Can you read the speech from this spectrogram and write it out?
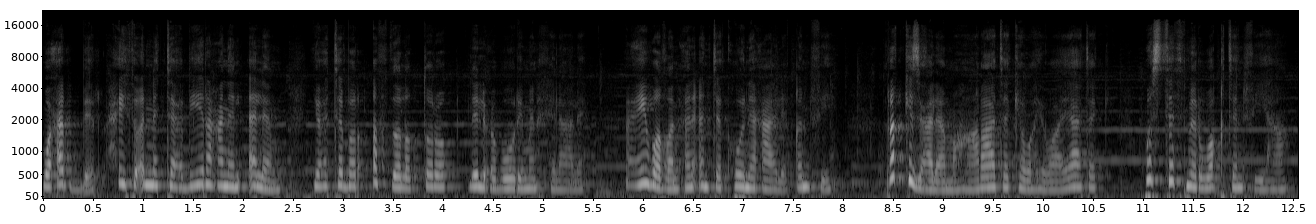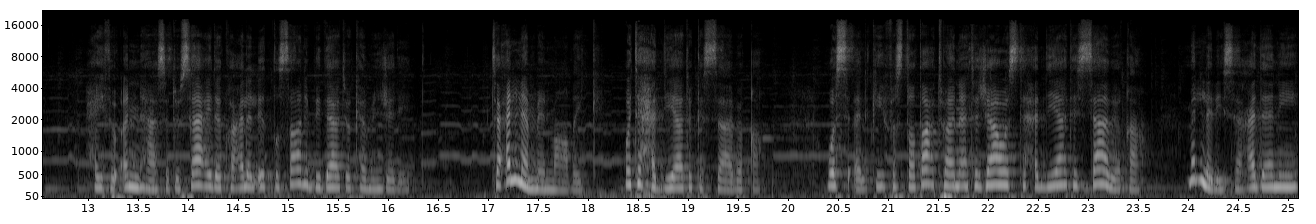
وعبر حيث أن التعبير عن الألم يعتبر أفضل الطرق للعبور من خلاله عوضا عن أن تكون عالقا فيه. ركز على مهاراتك وهواياتك واستثمر وقتا فيها حيث أنها ستساعدك على الاتصال بذاتك من جديد. تعلم من ماضيك وتحدياتك السابقة واسأل كيف استطعت أن أتجاوز تحدياتي السابقة. ما الذي ساعدني؟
